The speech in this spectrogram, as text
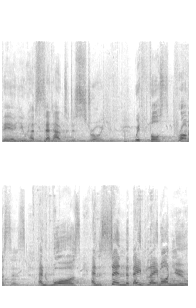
fear you have set out to destroy you with false promises and wars and sin that they blame on you.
